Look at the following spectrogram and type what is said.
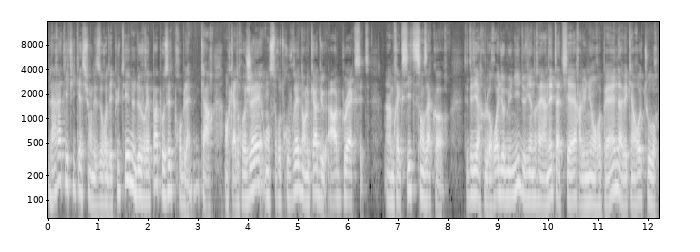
La ratification des eurodéputés ne devrait pas poser de problème, car en cas de rejet, on se retrouverait dans le cas du hard Brexit, un Brexit sans accord. C'est-à-dire que le Royaume-Uni deviendrait un État tiers à l'Union européenne avec un retour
